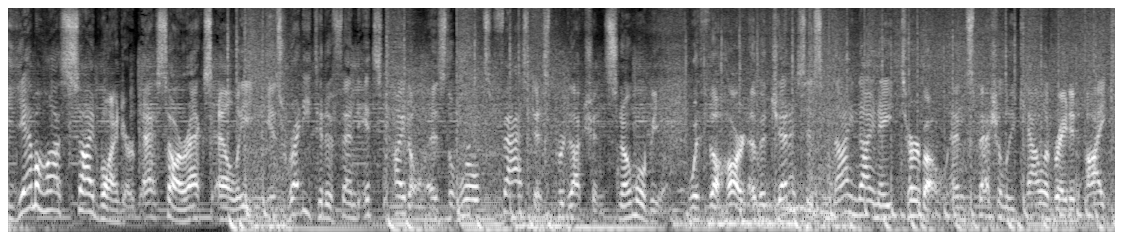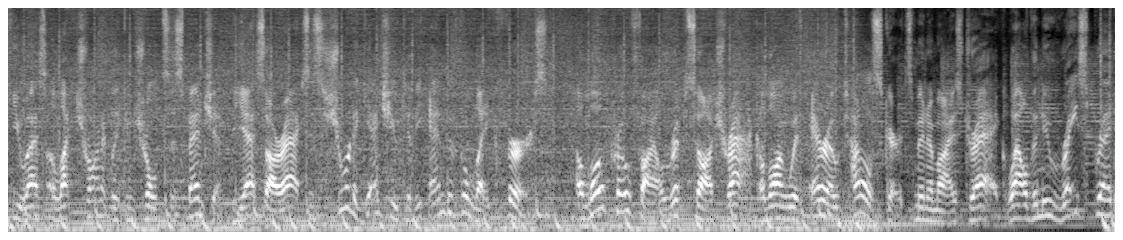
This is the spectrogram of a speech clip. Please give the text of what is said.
Yamaha Sidewinder SRX LE is ready to defend its title as the world's fastest production snowmobile. With the heart of a Genesis 998 turbo and specially calibrated IQS electronically controlled suspension, the SRX is sure to get you to the end of the lake first. A low-profile ripsaw track along with aero tunnel skirts minimize drag, while the new race-bred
